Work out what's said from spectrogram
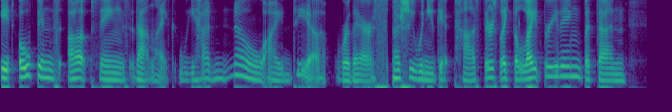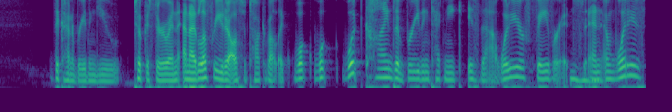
it opens up things that like we had no idea were there, especially when you get past there's like the light breathing, but then the kind of breathing you took us through. And and I'd love for you to also talk about like what what what kinds of breathing technique is that? What are your favorites? Mm-hmm. And and what is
